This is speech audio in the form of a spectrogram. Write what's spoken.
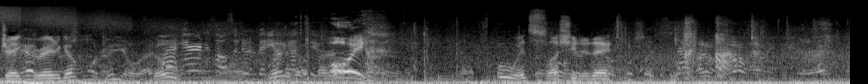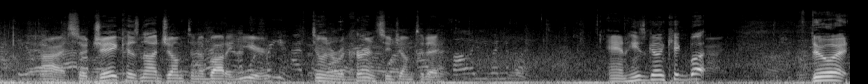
right, Jake, you ready to go? Uh, Aaron is also doing video with us too. Oi! Ooh, it's slushy today. All right, so Jake has not jumped in about a year, doing a recurrency jump today, and he's gonna kick butt. Do it.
